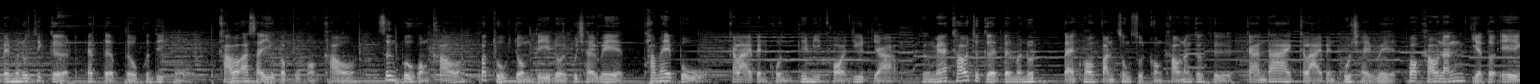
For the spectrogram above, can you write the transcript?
เป็นมนุษย์ที่เกิดและเติบโตขึ้นที่โฮเขาอาศัยอยู่กับปู่ของเขา ซึ่งปู่ของเขาก็ถูกโจมตีโดยผู้ใช้เวททำให้ปู่กลายเป็นคนที่มีคอยืดยาว ถึงแม้เขาจะเกิดเป็นมนุษย์ แต่ความฝันสูงสุดของเขานั่นก็คือ การได้กลายเป็นผู้ใช้เวท เพราะเขานั้นเกลียดตัวเอง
